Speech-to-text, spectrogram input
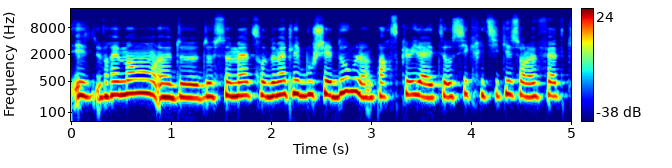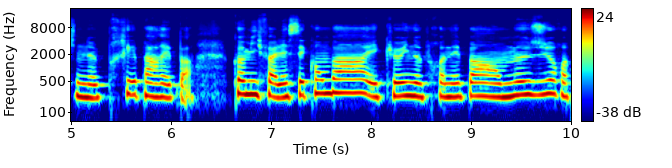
et vraiment euh, de, de, se mettre, de mettre les bouchées doubles parce qu'il a été aussi critiqué sur le fait qu'il ne préparait pas comme il fallait ses combats et qu'il ne prenait pas en mesure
